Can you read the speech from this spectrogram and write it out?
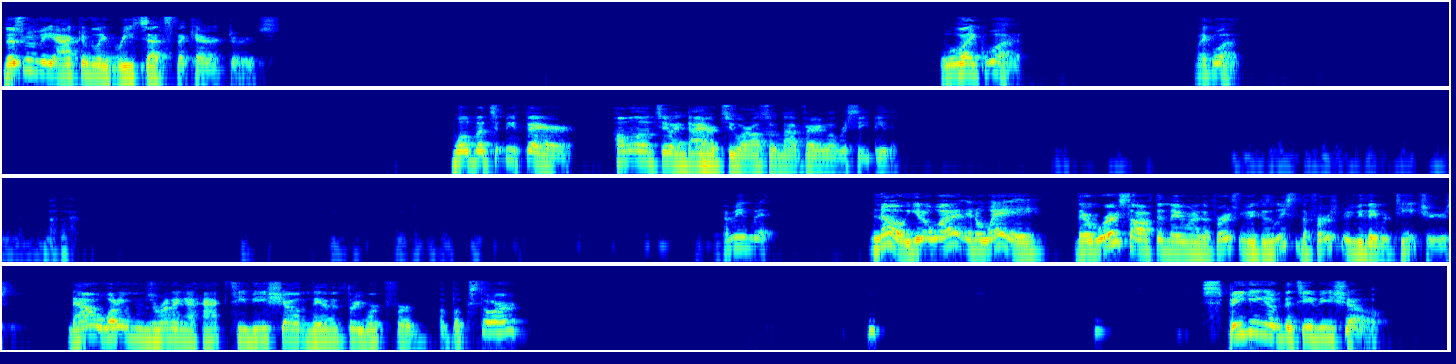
This movie actively resets the characters. Like what? Like what? Well, but to be fair, Home Alone 2 and Die Hard 2 are also not very well received either. I mean, no, you know what? In a way, they're worse off than they were in the first movie because at least in the first movie they were teachers. Now one of them's running a hack TV show and the other three work for a bookstore. Speaking of the TV show,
